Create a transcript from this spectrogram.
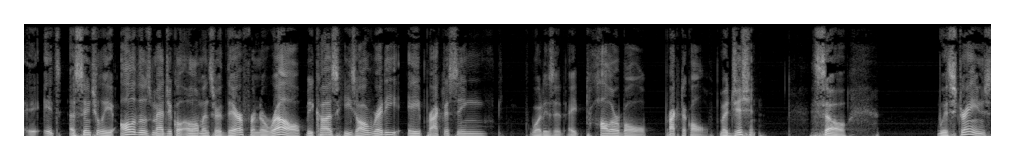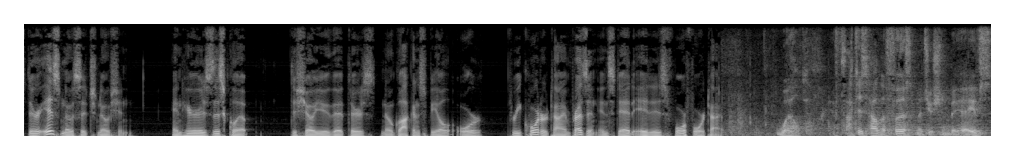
it's essentially all of those magical elements are there for Norrell because he's already a practicing, what is it, a tolerable, practical magician. So with Strange, there is no such notion. And here is this clip to show you that there's no Glockenspiel or three quarter time present. Instead, it is four four time. Well, if that is how the first magician behaves,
